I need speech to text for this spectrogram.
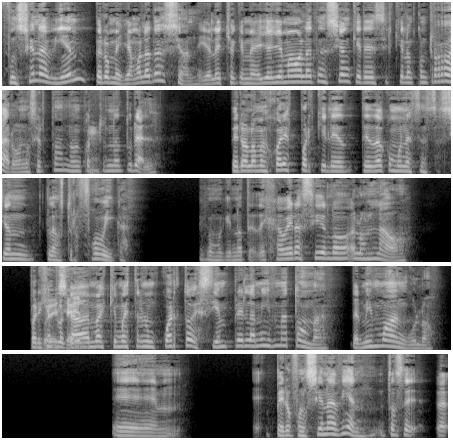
funciona bien, pero me llamó la atención. Y el hecho de que me haya llamado la atención quiere decir que lo encontré raro, ¿no es cierto? No lo encontré natural. Pero a lo mejor es porque le, te da como una sensación claustrofóbica. Como que no te deja ver así a, lo- a los lados. Por ejemplo, cada vez que muestran un cuarto es siempre la misma toma, del mismo ángulo. Eh, pero funciona bien. Entonces, eh,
